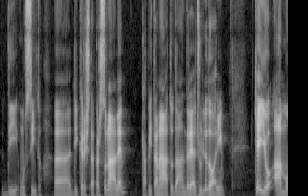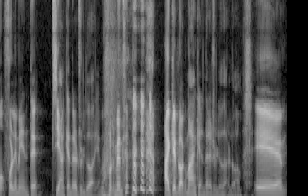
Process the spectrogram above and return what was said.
di un sito uh, di crescita personale, capitanato da Andrea Giulio Dori, che io amo follemente. Sì, anche Andrea Giulio Dori, amo follemente. anche il blog, ma anche Andrea Giulio Dori lo amo. E,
